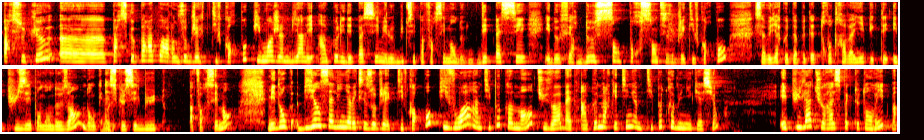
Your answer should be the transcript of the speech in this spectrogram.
parce que, euh, parce que par rapport à nos objectifs corpo, puis moi j'aime bien les, un peu les dépasser, mais le but c'est pas forcément de dépasser et de faire 200% de ces objectifs corpo. Ça veut dire que tu as peut-être trop travaillé puis que tu es épuisé pendant deux ans. Donc est-ce que c'est le but? Pas forcément. Mais donc, bien s'aligner avec ces objectifs corpo, puis voir un petit peu comment tu vas mettre un peu de marketing, un petit peu de communication. Et puis là, tu respectes ton rythme,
